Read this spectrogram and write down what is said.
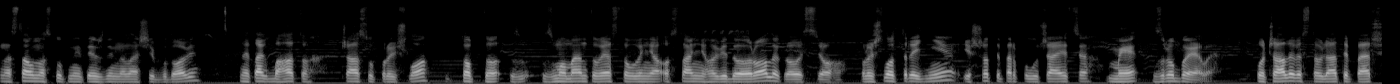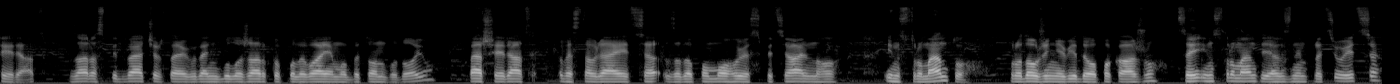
Настав наступний тиждень на нашій будові. Не так багато часу пройшло. Тобто, з, моменту виставлення останнього відеоролика, ось цього, пройшло три дні. І що тепер виходить, ми зробили? Почали виставляти перший ряд. Зараз під вечір, так як в день було жарко, поливаємо бетон водою. Перший ряд виставляється за допомогою спеціального інструменту. Продовження відео покажу цей інструмент, як з ним працюється.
